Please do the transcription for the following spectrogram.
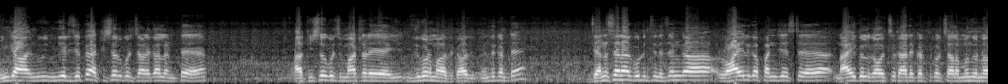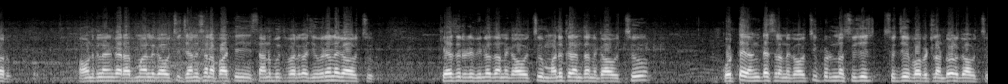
ఇంకా నువ్వు- మీరు చెప్పి ఆ కిషోర్ గురించి అడగాలంటే ఆ కిషోర్ గురించి మాట్లాడే ఇది కూడా మాది కాదు. ఎందుకంటే జనసేన గురించి నిజంగా లాయల్గా పనిచేసే నాయకులు కావచ్చు కార్యకర్తలు చాలామంది ఉన్నారు. పవన్ కళ్యాణ్ గారు అభిమానులు కావచ్చు జనసేన పార్టీ సానుభూతి పరులు కావచ్చు ఎవరైనా కావచ్చు కేసరెడ్డి వినోద్ అన్న కావచ్చు మణిక్రాంత్ అన్న కావచ్చు కొట్టే వెంకటేశ్వరని కావచ్చు ఇప్పుడున్న సుజయ్ సుజయ్ బాబు ఇట్లాంటి వాళ్ళు కావచ్చు.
